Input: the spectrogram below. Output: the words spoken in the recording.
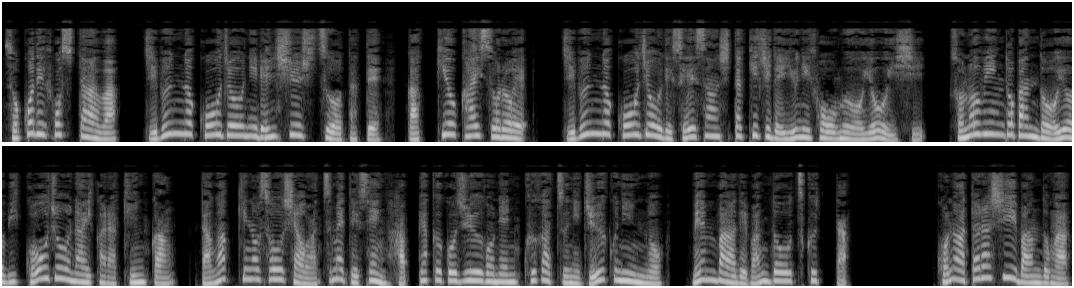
そこでフォスターは自分の工場に練習室を建て、楽器を買い揃え、自分の工場で生産した生地でユニフォームを用意し、そのウィンドバンド及び工場内から金管、打楽器の奏者を集めて1855年9月に19人のメンバーでバンドを作った。この新しいバンドが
